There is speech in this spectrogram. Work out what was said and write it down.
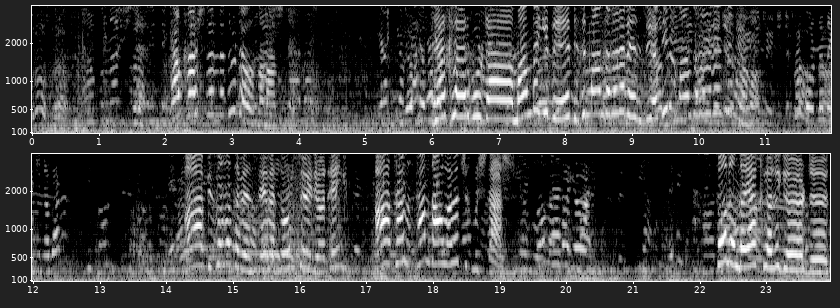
bravo, bravo. Tam karşılarında dur da o zaman. Yaklar burada. Manda gibi. Bizim mandalara benziyor değil mi? Mandalara benzemiyor mu? Bak ortadakine bak. Aa bizona da benziyor. Evet doğru söylüyor. En. Aa tam, tam dağlara çıkmışlar. Sonunda yakları gördük.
